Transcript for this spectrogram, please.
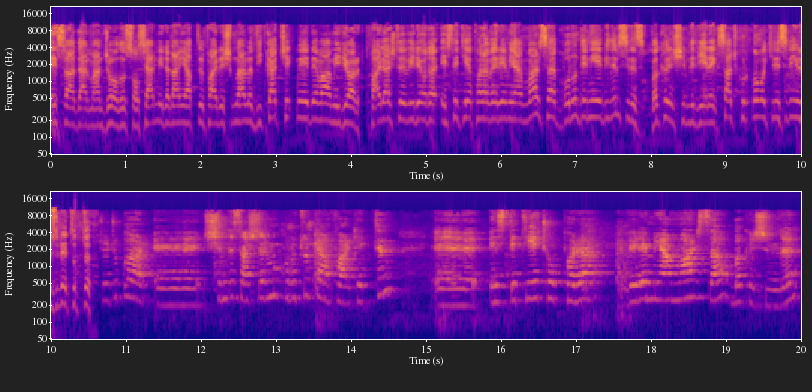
Esra Dermancıoğlu sosyal medyadan yaptığı paylaşımlarla dikkat çekmeye devam ediyor. Paylaştığı videoda estetiğe para veremeyen varsa bunu deneyebilirsiniz. Bakın şimdi diyerek saç kurutma makinesini yüzüne tuttu. Çocuklar eee, şimdi saçlarımı kuruturken fark ettim. Eee, estetiğe çok para veremeyen varsa bakın şimdi.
